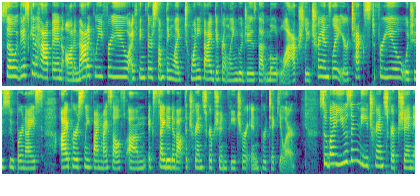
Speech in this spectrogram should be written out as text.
So this can happen automatically for you. I think there's something like 25 different languages that Mote will actually translate your text for you, which is super nice. I personally find myself um, excited about the transcription feature in particular. So by using the transcription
